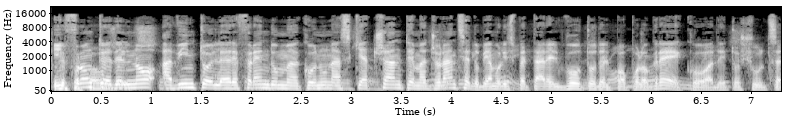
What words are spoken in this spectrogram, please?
Il fronte del no ha vinto il referendum con una schiacciante maggioranza e dobbiamo rispettare il voto del popolo greco, ha detto Schulz.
